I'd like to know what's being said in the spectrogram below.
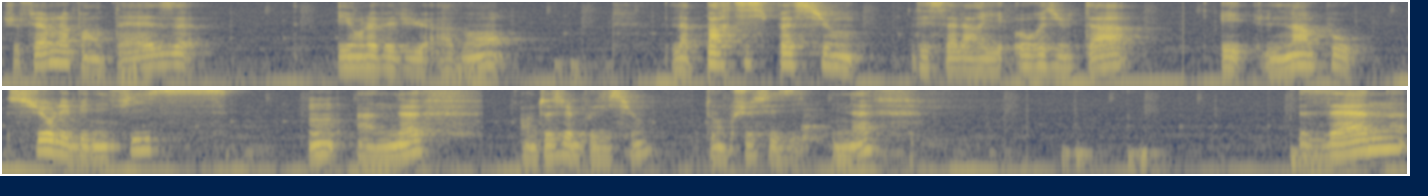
je ferme la parenthèse, et on l'avait vu avant, la participation des salariés au résultat et l'impôt sur les bénéfices ont un 9 en deuxième position. Donc je saisis 9. Then,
